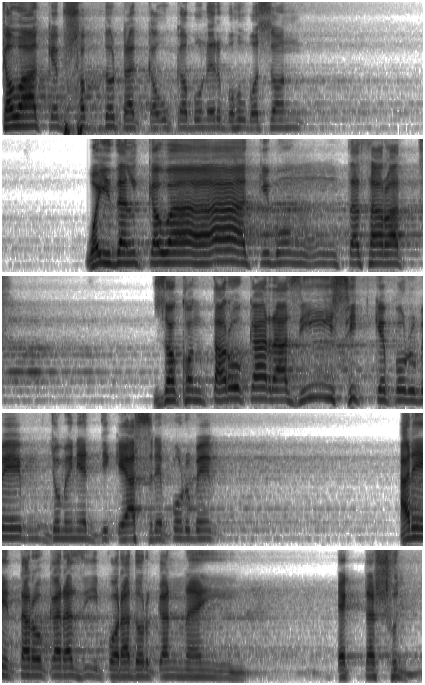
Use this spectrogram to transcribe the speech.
কাওয়াকেব শব্দটা কাউকাবনের বহু বচন। ওয়াইদাল কাওয়াকিবুন তাসারাত। যখন তারকা রাজি ছিটকে পড়বে, জমিনের দিকে আশ্রে পড়বে, আরে তারকা রাজি পড়া দরকার নাই। একটা সূর্য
